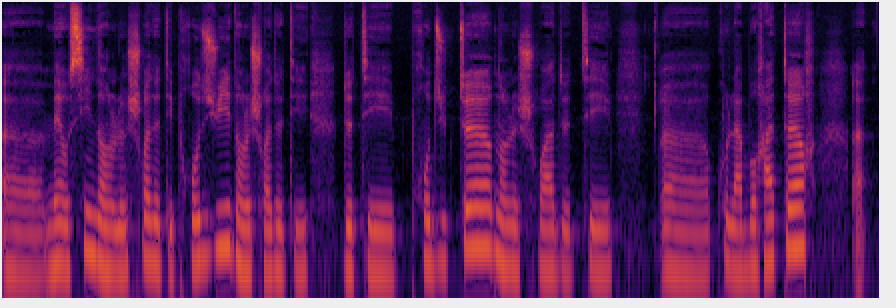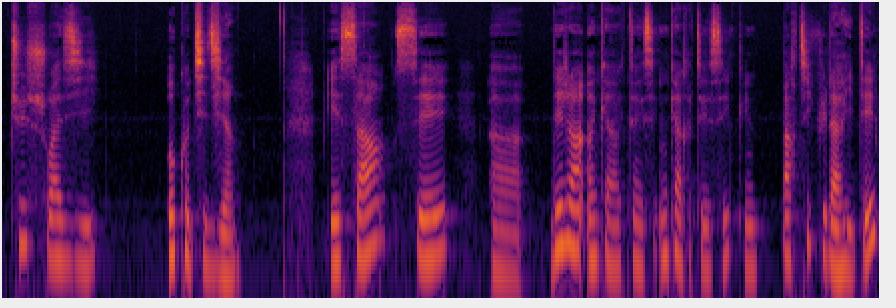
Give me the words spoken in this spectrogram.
mais aussi dans le choix de tes produits, dans le choix de tes, de tes producteurs, dans le choix de tes collaborateurs. tu choisis au quotidien. Et ça, c'est déjà un caractéristique, une caractéristique, une particularité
